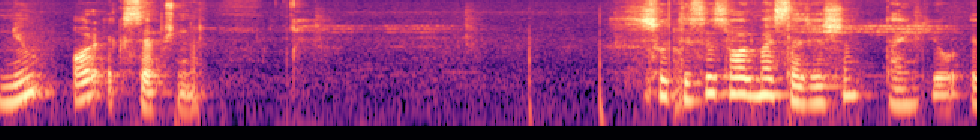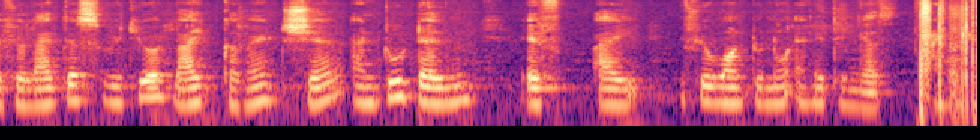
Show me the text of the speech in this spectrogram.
new or exceptional? So this is all my suggestion. Thank you. If you like this video like comment share and do tell me if i if you want to know anything else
